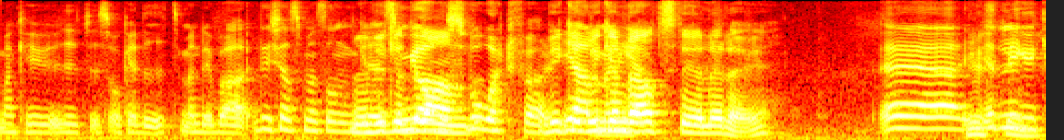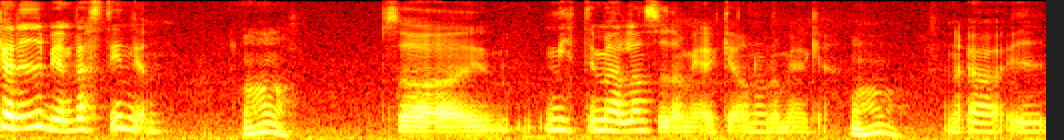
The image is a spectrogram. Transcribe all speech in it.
man kan ju givetvis åka dit. Men det, är bara, det känns som en sån Men grej vilket som jag har land- svårt för. i Vilken, världsdel är det? Eh, jag Västindien. ligger i Karibien, Västindien. Aha. Så eh, mitt emellan Sydamerika och Nordamerika. Aha. En ö i,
